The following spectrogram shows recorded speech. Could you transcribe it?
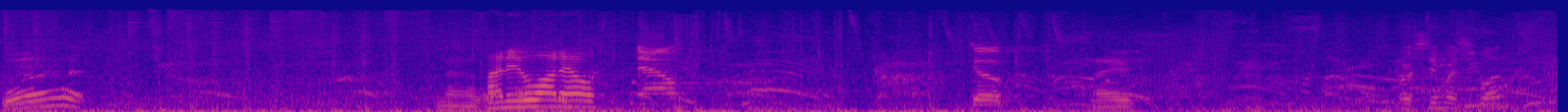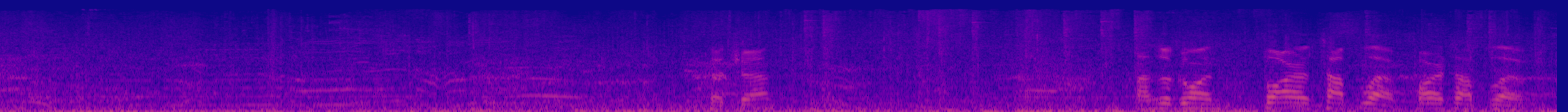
What? No, I need a lot of help. Now! Go. Nice. Mercy, mercy one. Got John. Hanzo going far top left, far top left.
